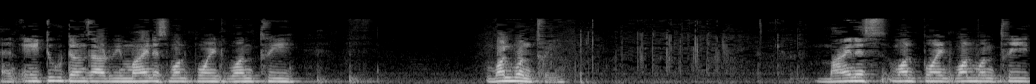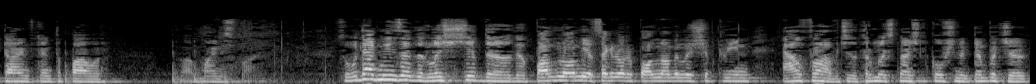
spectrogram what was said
and A2 turns out to be minus 1.113 minus 1.113 times 10 to the power uh, minus 5. So what that means is the relationship, the, the polynomial, second order polynomial relationship between alpha, which is the thermal expansion coefficient and temperature,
